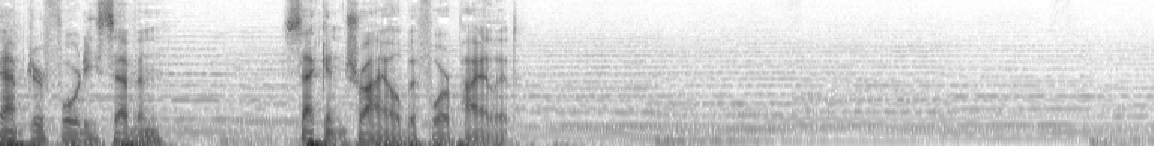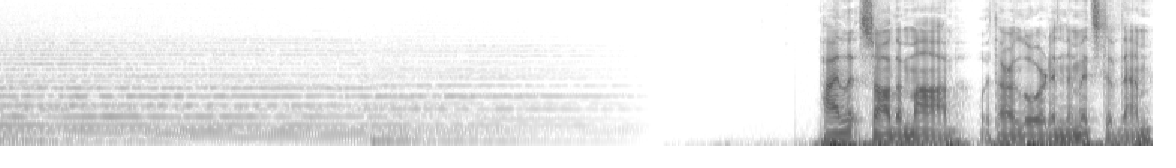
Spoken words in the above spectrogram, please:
Chapter 47 Second Trial Before Pilate. Pilate saw the mob, with our Lord in the midst of them,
